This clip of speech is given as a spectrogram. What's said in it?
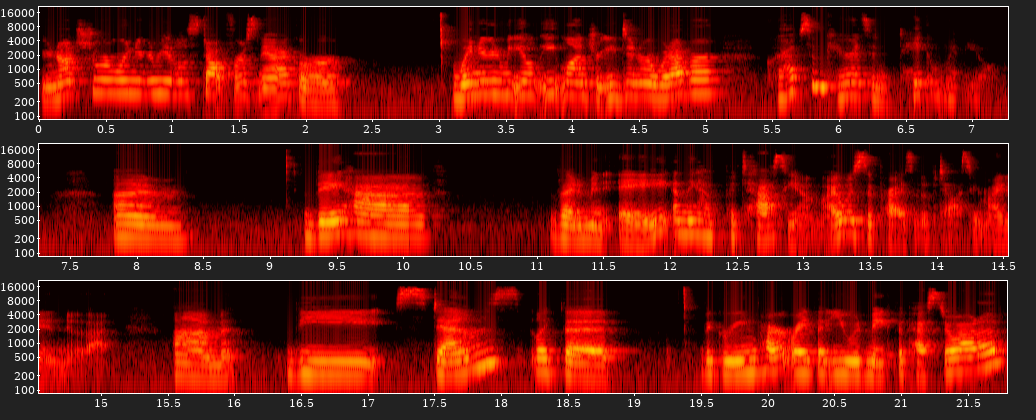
you're not sure when you're gonna be able to stop for a snack or when you're gonna be able to eat lunch or eat dinner or whatever, grab some carrots and take them with you. Um, they have vitamin A, and they have potassium. I was surprised at the potassium. I didn't know that. Um, the stems, like the the green part, right, that you would make the pesto out of,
